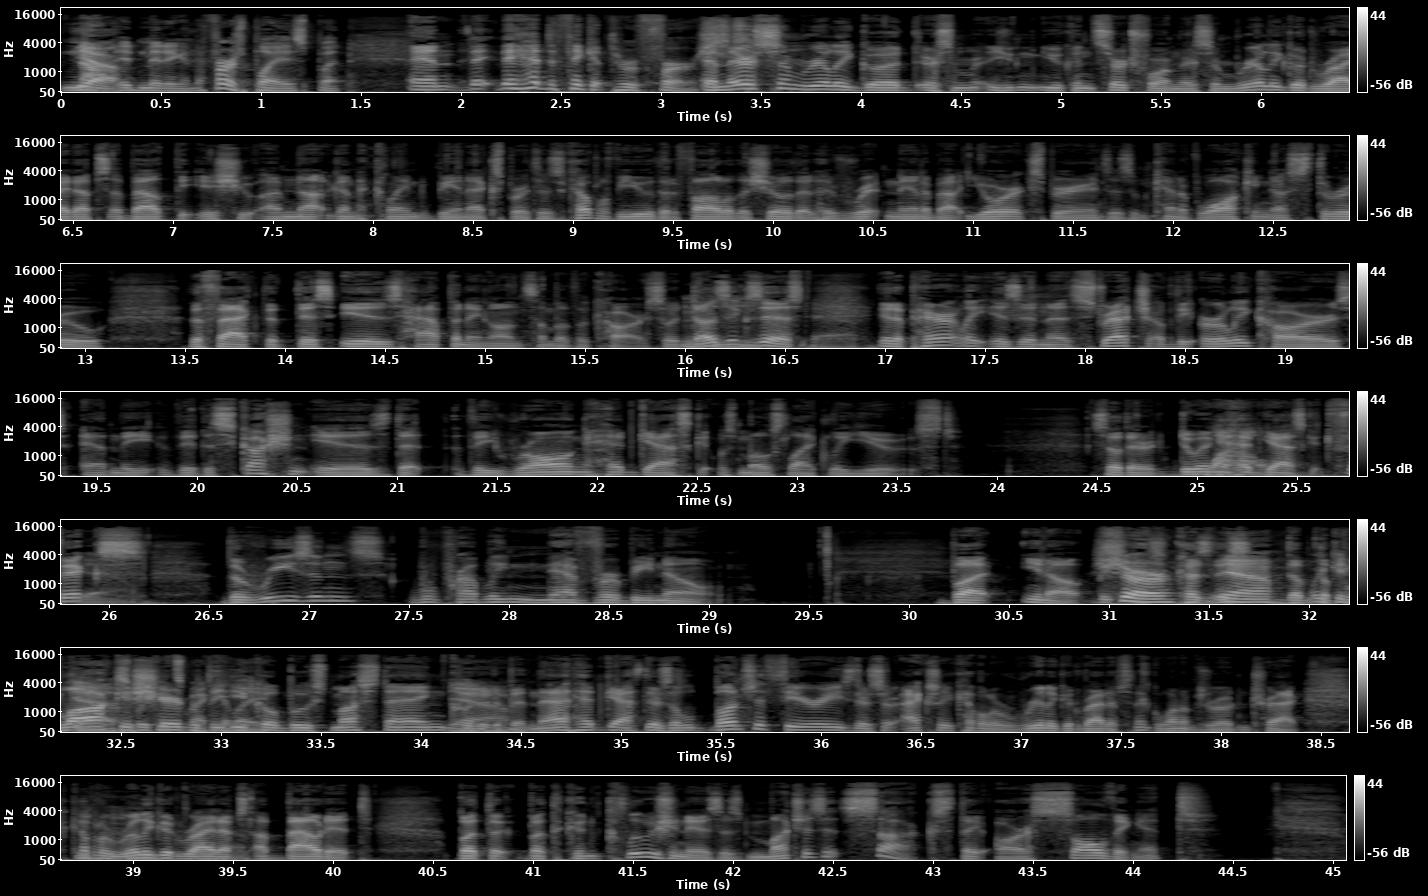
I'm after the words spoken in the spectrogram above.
not Yeah. admitting in the first place. But And- they, they had to think it through first. And there's some really good. There's some you can you can search for them. There's some really good write ups about the issue. I'm not going to claim to be an expert. There's a couple of you that follow the show that have written in about your experiences and kind of walking us through the fact that this is happening on some of the cars. So it does mm-hmm. exist. It apparently is in a stretch of the early cars, and the the discussion is that the wrong head gasket was most likely used. So they're doing a head gasket fix. The reasons will probably never be known. But you know, because, Sure, because this, yeah, the, the block guess, is we shared with the. EcoBoost Mustang. Could it have been that head gas? There's a bunch of theories. There's actually a couple of really good write-ups. I think one of them's Road and Track. A couple Mm-hmm. of really good write-ups about it. But the but the conclusion is, as much as it sucks, they are solving it,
